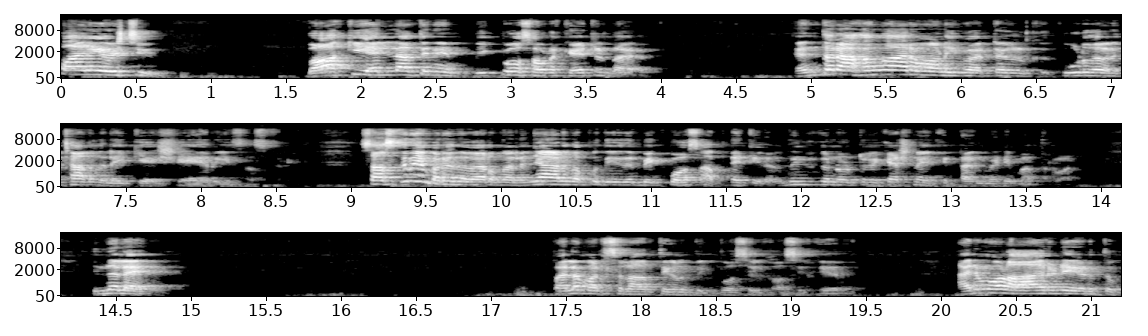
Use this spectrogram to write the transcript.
പാനി കഴിച്ച് ബാക്കി എല്ലാത്തിനെയും ബിഗ് ബോസ് അവിടെ കേട്ടിട്ടുണ്ടായിരുന്നു. എന്തൊരു അഹങ്കാരമാണ് ഈ ഒറ്റകൾക്ക് കൂടുതൽ ചാനൽ ലൈക്ക് ഷെയർ ചെയ്യുക സബ്സ്ക്രൈബ് സബ്സ്ക്രൈബ് പറയുന്നത് വേറെ ഒന്നല്ല ഞാനിത് പുതിയ ബിഗ് ബോസ് അപ്ഡേറ്റുകൾ നിങ്ങൾക്ക് നോട്ടിഫിക്കേഷനായി കിട്ടാൻ വേണ്ടി മാത്രമാണ്. ഇന്നലെ പല മത്സരാർത്ഥികളും ബിഗ് ബോസിൽ ഹൗസിൽ കയറി. അനുമോൾ ആരുടെ അടുത്തും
